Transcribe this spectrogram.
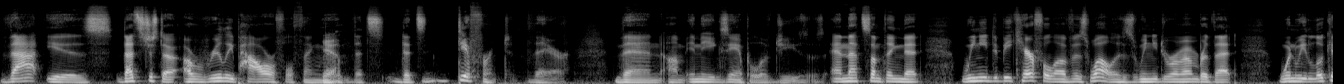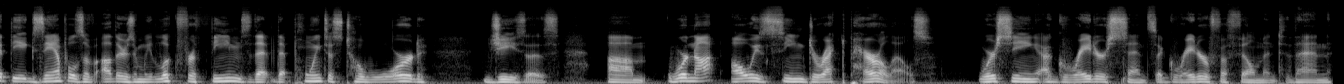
That is that's just a, a really powerful thing that, that's that's different there than um, in the example of Jesus. And that's something that we need to be careful of as well, is we need to remember that when we look at the examples of others and we look for themes that that point us toward Jesus, um, we're not always seeing direct parallels. We're seeing a greater sense, a greater fulfillment than,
